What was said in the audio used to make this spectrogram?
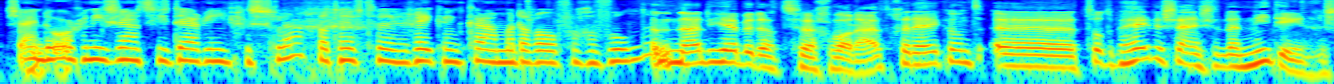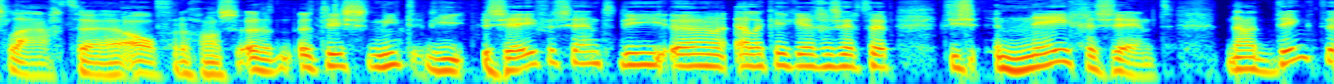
Zijn de organisaties daarin geslaagd? Wat heeft de Rekenkamer daarover gevonden? Nou, die hebben dat uh, gewoon uitgerekend. Uh, tot op heden zijn ze daar niet in geslaagd, overigens. het is niet die 7 cent die elke keer gezegd werd. Het is 9 cent. Nou denkt de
